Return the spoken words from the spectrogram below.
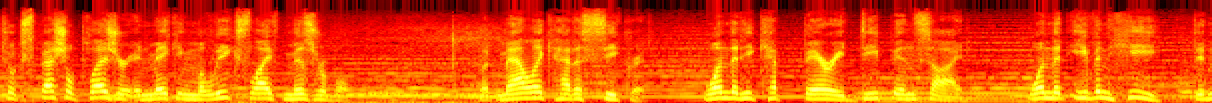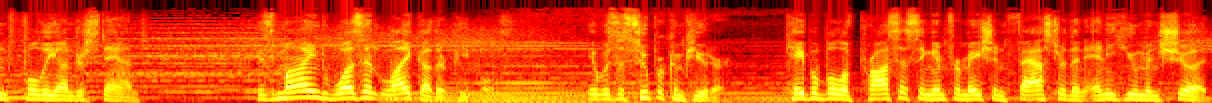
took special pleasure in making Malik's life miserable. But Malik had a secret, one that he kept buried deep inside, one that even he didn't fully understand. His mind wasn't like other people's. It was a supercomputer, capable of processing information faster than any human should.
